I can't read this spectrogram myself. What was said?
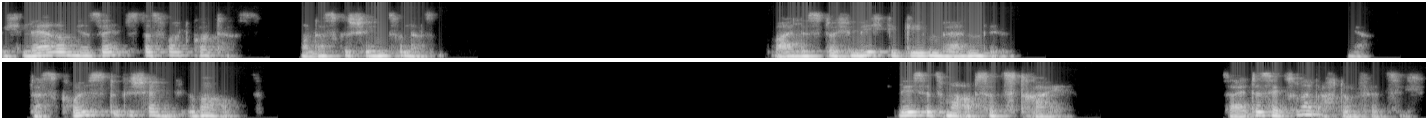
Ich lehre mir selbst das Wort Gottes und das geschehen zu lassen, weil es durch mich gegeben werden will. Ja, das größte Geschenk überhaupt. Ich lese jetzt mal Absatz 3, Seite 648.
